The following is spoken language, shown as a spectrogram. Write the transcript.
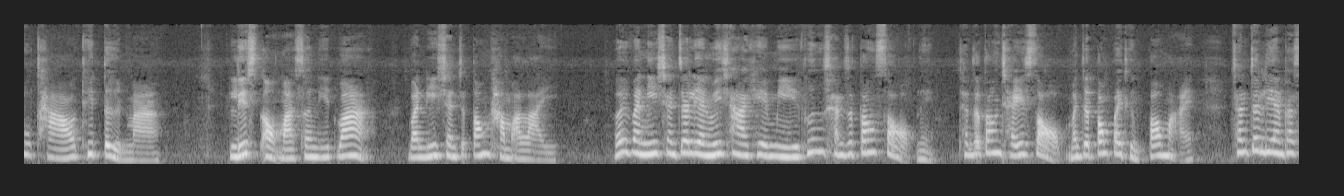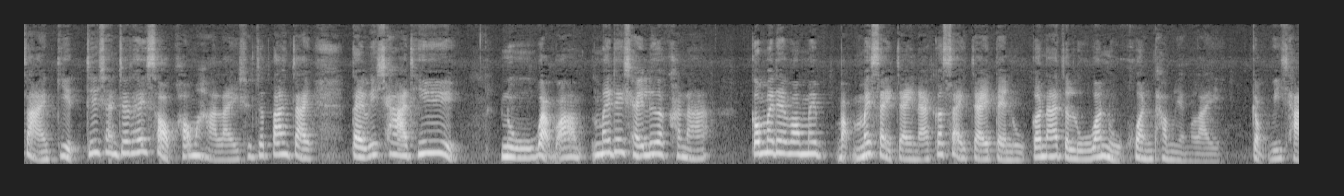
ทุกๆเช้าที่ตื่นมาลิสต์ออกมาสักนิดว่า วันนี้ฉันจะต้องทำอะไร เฮ้ย วันนี้ฉันจะเรียนวิชาเคมีเพิ่งฉันจะต้องสอบเนี่ย ฉันจะต้องใช้สอบ มันจะต้องไปถึงเป้าหมาย ฉันจะเรียนภาษาอังกฤษที่ฉันจะได้สอบเข้ามหาลัย ฉันจะตั้งใจ แต่วิชาที่หนูแบบว่าไม่ได้ใช้เลือกคณะ ก็ไม่ได้ว่าไม่แบบไม่ใส่ใจนะ ก็ใส่ใจแต่หนูก็น่าจะรู้ว่าหนูควรทำอย่างไร กับวิชา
